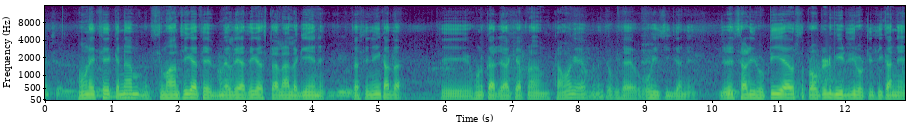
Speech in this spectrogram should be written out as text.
ਅੱਛਾ ਹੁਣ ਇੱਥੇ ਕਿੰਨਾ ਸਮਾਨ ਸੀਗਾ ਇੱਥੇ ਮਿਲ ਰਿਹਾ ਸੀਗਾ ਸਟਾਲਾਂ ਲੱਗੀਆਂ ਨੇ। ਤਾਂ ਅਸੀਂ ਨਹੀਂ ਖਾਧਾ। ਤੇ ਹੁਣ ਘਰ ਜਾ ਕੇ ਆਪਣਾ ਖਾਵਾਂਗੇ ਆਪਣਾ ਜੋ ਕੁਛ ਹੈ ਉਹੀ ਚੀਜ਼ਾਂ ਨੇ। ਜਿਹੜੀ ਸਾਡੀ ਰੋਟੀ ਹੈ ਉਹ ਸਪਰਾਊਟਡ ਵੀਟ ਦੀ ਰੋਟੀ ਸੀ ਹਾਂ।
